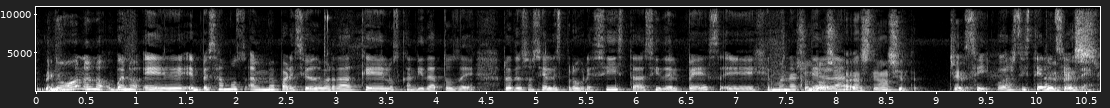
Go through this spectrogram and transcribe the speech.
No, no, no. Bueno, eh, empezamos, a mí me pareció de verdad que los candidatos de redes sociales progresistas y del PES, eh, Germán Arteaga. Son dos, asistieron siete. Sí, pues asistieron ¿Del siete. PES?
